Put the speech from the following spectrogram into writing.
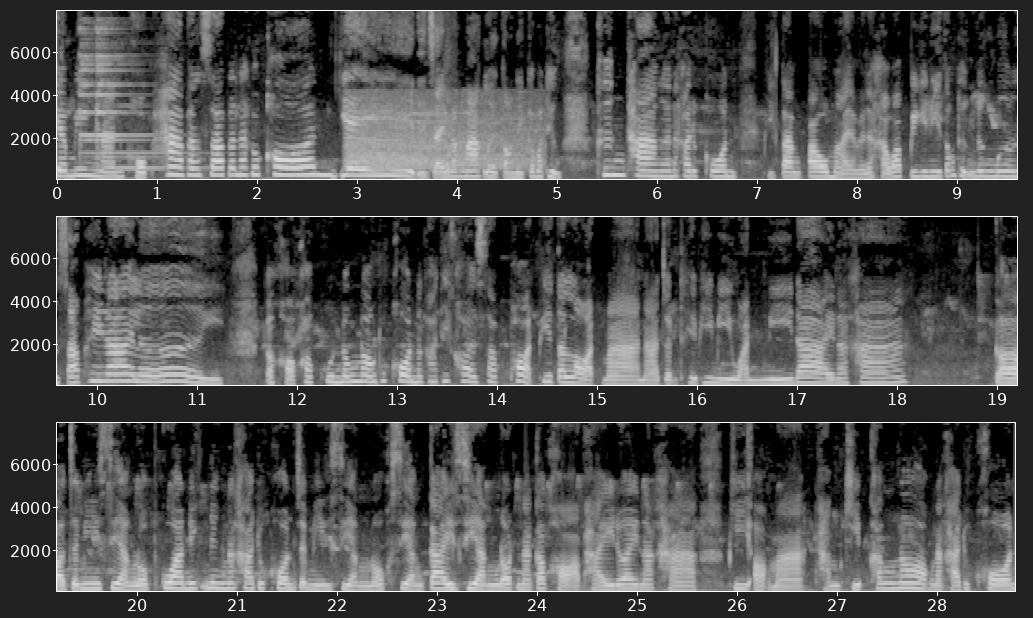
Gaming นั้นครบ 5,000 ซับแล้วนะทุกคน เย้ดีใจมากๆเลยตอนนี้ก็มาถึงครึ่งทางแล้วนะคะทุกคน พี่ตังเป้าหมายไว้นะคะ ว่าปีนี้ต้องถึง 10,000 ซับให้ได้เลย ก็ขอขอบคุณน้องๆทุกคนนะคะ ที่คอยซัพพอร์ตพี่ตลอดมานะ จนที่พี่มีวันนี้ได้นะคะ ก็จะมีเสียงรบกวนนิดนึงนะคะ ทุกคนจะมีเสียงนกเสียงไก่เสียงรถนะก็ขออภัยด้วยนะคะ พี่ออกมาทำคลิปข้างนอกนะคะ ทุกคน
